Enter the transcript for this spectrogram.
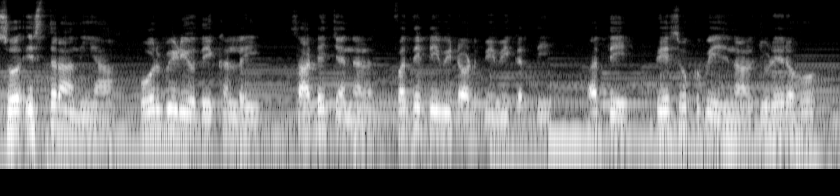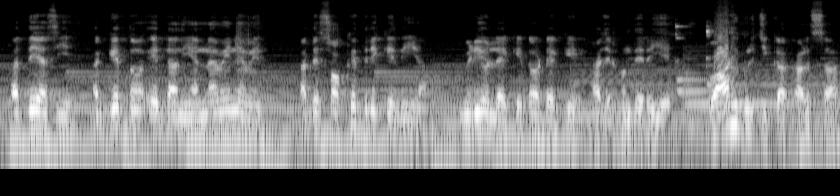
ਸੋ ਇਸ ਤਰ੍ਹਾਂ ਦੀਆਂ ਹੋਰ ਵੀਡੀਓ ਦੇਖਣ ਲਈ ਸਾਡੇ ਚੈਨਲ fateh.tv.pv31 ਅਤੇ ਫੇਸਬੁੱਕ ਪੇਜ ਨਾਲ ਜੁੜੇ ਰਹੋ ਅਤੇ ਅਸੀਂ ਅੱਗੇ ਤੋਂ ਇਦਾਂ ਦੀਆਂ ਨਵੇਂ-ਨਵੇਂ ਅਤੇ ਸੌਖੇ ਤਰੀਕੇ ਦੀਆਂ ਵੀਡੀਓ ਲੈ ਕੇ ਤੁਹਾਡੇ ਅੱਗੇ ਹਾਜ਼ਰ ਹੁੰਦੇ ਰਹੀਏ। ਵਾਹਿਗੁਰੂ ਜੀ ਕਾ ਖਾਲਸਾ,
